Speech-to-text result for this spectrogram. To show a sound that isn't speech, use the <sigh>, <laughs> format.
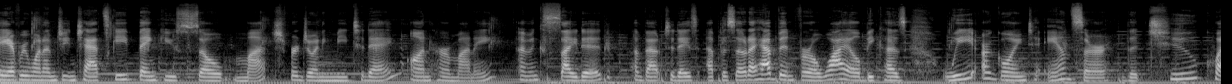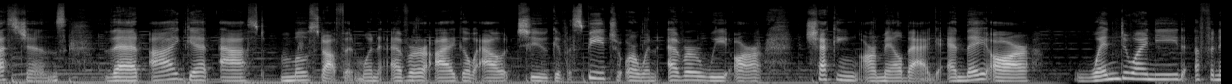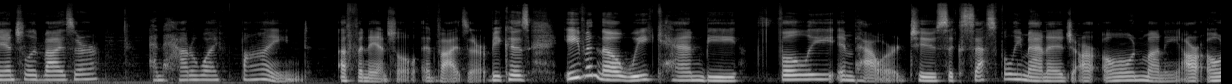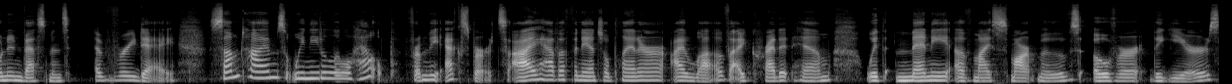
Hey everyone, I'm Jean Chatzky. Thank you so much for joining me today on Her Money. I'm excited about today's episode. I have been for a while because we are going to answer the two questions that I get asked most often whenever I go out to give a speech or whenever we are checking our mailbag. And they are when do I need a financial advisor? And how do I find a financial advisor because even though we can be fully empowered to successfully manage our own money, our own investments every day. Sometimes we need a little help from the experts. I have a financial planner I love. I credit him with many of my smart moves over the years.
